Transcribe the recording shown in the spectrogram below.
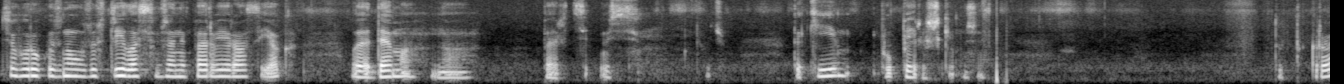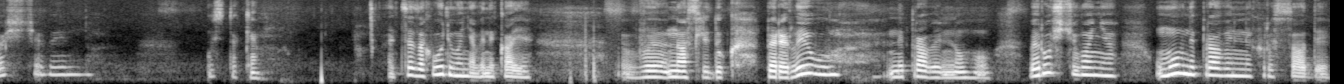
цього року знову зустрілась вже не перший раз, як едема на перці. Ось хочу. такі пупиришки вже. Тут краще видно. Ось таке. Це захворювання виникає внаслідок переливу, неправильного вирощування, умов неправильних розсади,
